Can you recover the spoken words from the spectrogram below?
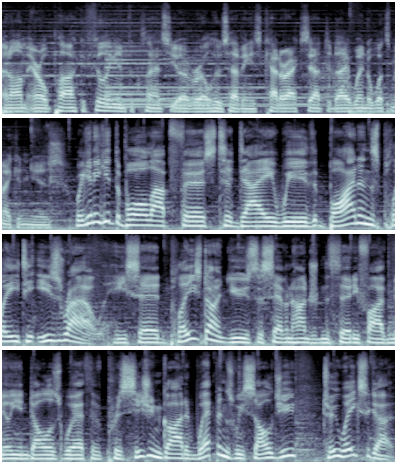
And I'm Errol Parker, filling in for Clancy Overell, who's having his cataracts out today. Wendell, what's making news? We're going to hit the ball up first today with Biden's plea to Israel. He said, please don't use the $735 million worth of precision guided weapons we sold you two weeks ago.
